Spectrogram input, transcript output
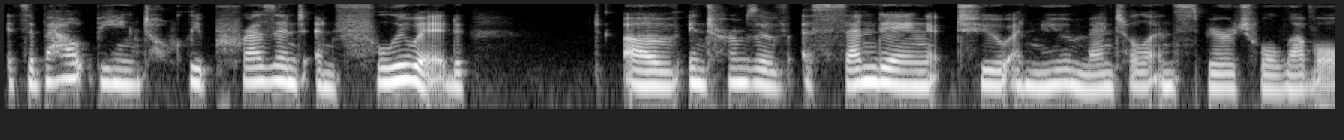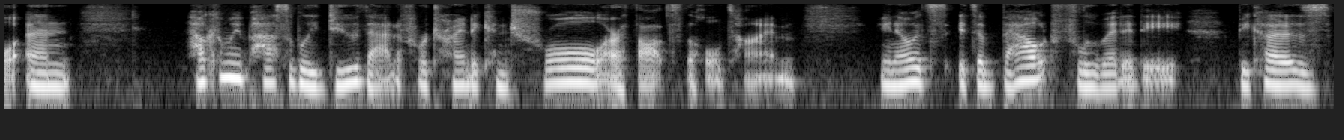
It's about being totally present and fluid of in terms of ascending to a new mental and spiritual level. And how can we possibly do that if we're trying to control our thoughts the whole time? You know, it's it's about fluidity because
